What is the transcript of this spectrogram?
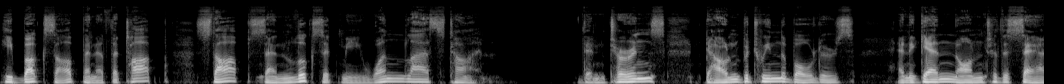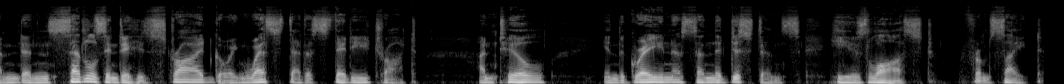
he bucks up and at the top stops and looks at me one last time, then turns down between the boulders and again onto the sand and settles into his stride going west at a steady trot until, in the grayness and the distance, he is lost from sight.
